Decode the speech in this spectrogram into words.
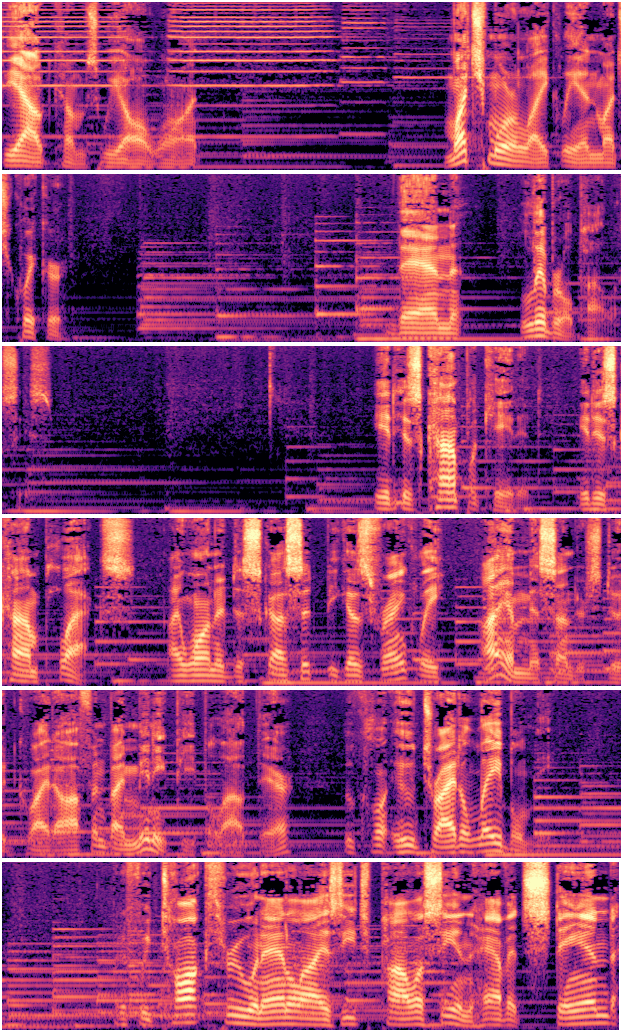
the outcomes we all want much more likely and much quicker than liberal policies. It is complicated. It is complex. I want to discuss it because, frankly, I am misunderstood quite often by many people out there who, cl- who try to label me. But if we talk through and analyze each policy and have it stand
